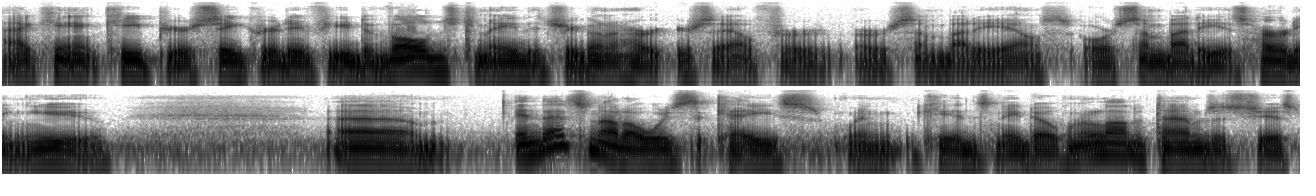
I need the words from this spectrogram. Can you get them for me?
I can't keep your secret if you divulge to me that you're going to hurt yourself or, or somebody else or somebody is hurting you. Um, and that's not always the case when kids need to open. A lot of times it's just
